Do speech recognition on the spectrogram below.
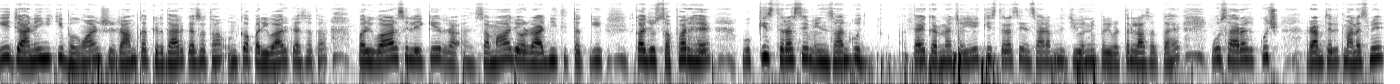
ये जानेंगी कि भगवान श्री राम का किरदार कैसा था, उनका परिवार कैसा था। परिवार से लेकर समाज और राजनीति तक की, का जो सफ़र है, वो किस तरह से इंसान को तय करना चाहिए, किस तरह से इंसान अपने जीवन में परिवर्तन ला सकता है, वो सारा कुछ रामचरित मानस में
